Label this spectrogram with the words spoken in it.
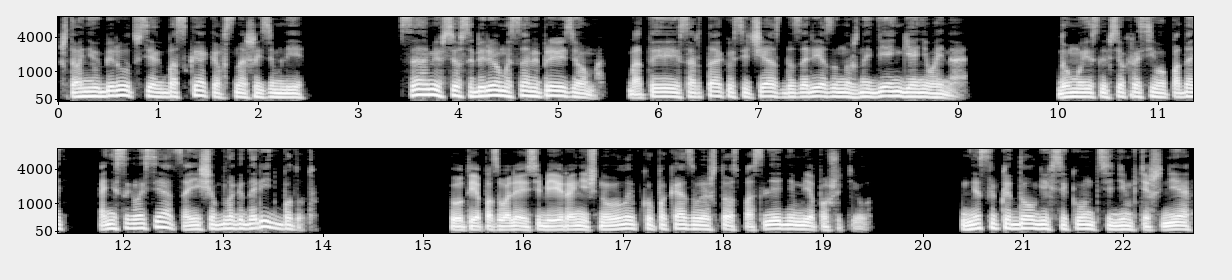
что они уберут всех баскаков с нашей земли. Сами все соберем и сами привезем. Баты и Сартаку сейчас до зареза нужны деньги, а не война. Думаю, если все красиво подать, они согласятся, а еще благодарить будут. Тут я позволяю себе ироничную улыбку, показывая, что с последним я пошутил. Несколько долгих секунд сидим в тишине,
